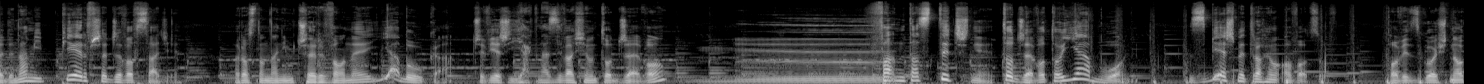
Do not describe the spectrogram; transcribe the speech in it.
Przed nami pierwsze drzewo w sadzie. Rosną na nim czerwone jabłka. Czy wiesz, jak nazywa się to drzewo? Fantastycznie! To drzewo to jabłoń. Zbierzmy trochę owoców. Powiedz głośno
